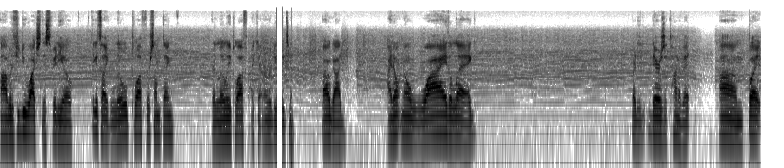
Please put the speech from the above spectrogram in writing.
uh, but if you do watch this video, I think it's like Lil Pluff or something, or Lily Pluff. I can't remember dude's name. Oh God, I don't know why the leg, but it, there's a ton of it. Um, but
